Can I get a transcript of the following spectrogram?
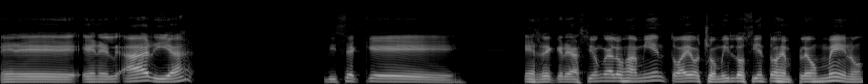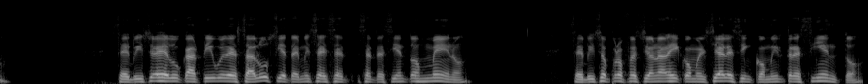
Eh, en el área, dice que en recreación y alojamiento hay 8.200 empleos menos. Servicios educativos y de salud, 7.700 menos. Servicios profesionales y comerciales, 5.300.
